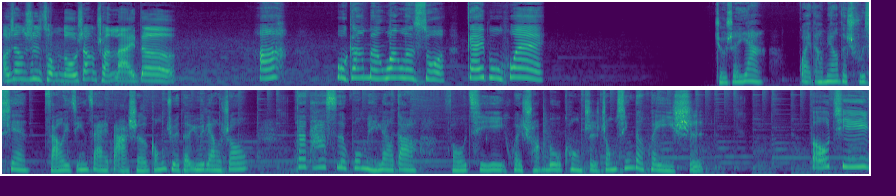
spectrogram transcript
好像是从楼上传来的。啊，我刚门忘了锁，该不会……就这样。怪盗喵的出现早已经在大蛇公爵的预料中，但他似乎没料到福奇会闯入控制中心的会议室。福奇，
